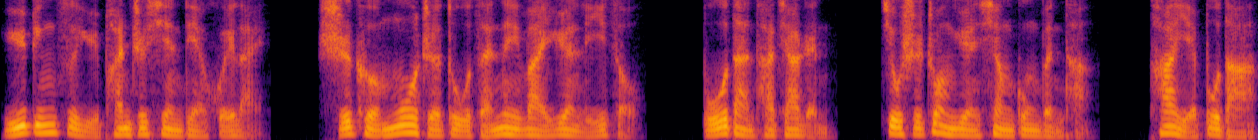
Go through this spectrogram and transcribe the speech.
于兵自与潘知县殿回来。时刻摸着肚在内外院里走，不但他家人，就是状元相公问他，他也不答。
